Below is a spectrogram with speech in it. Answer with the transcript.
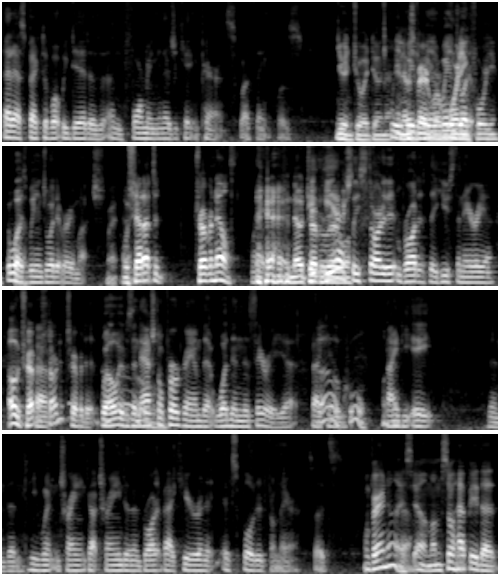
that aspect of what we did as informing and educating parents I think was You enjoyed doing that, we- and it was very rewarding it. for you. it was we enjoyed it very much Right. Well, shout out to Trevor Nehls. Right. no, He- Trevor. he, well. actually started it and brought it to the Houston area Oh, Trevor Uh, started. Trevor did. Well, it was a national Oh. program that wasn't in this area yet back Oh, in cool. Okay. '98. And then he went and trained, got trained, and then brought it back here, and it exploded from there. So it's Well, very nice. Yeah, Yeah. I'm, I'm so happy that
